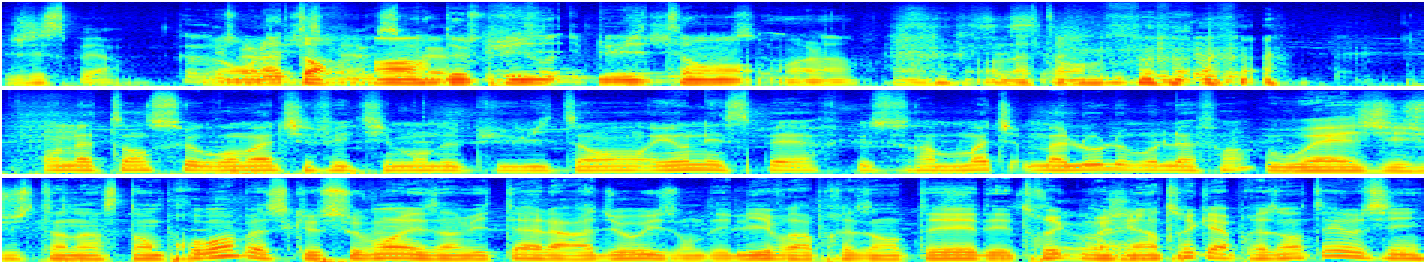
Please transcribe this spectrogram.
je- J'espère. On l'attend hein, depuis joueurs du PSG, 8 ans. Voilà, on attend. On attend ce gros match effectivement depuis 8 ans et on espère que ce sera un bon match. Malo, le mot de la fin? Ouais, j'ai juste un instant promo parce que souvent les invités à la radio, ils ont des livres à présenter, des trucs. Moi, j'ai un truc à présenter aussi.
